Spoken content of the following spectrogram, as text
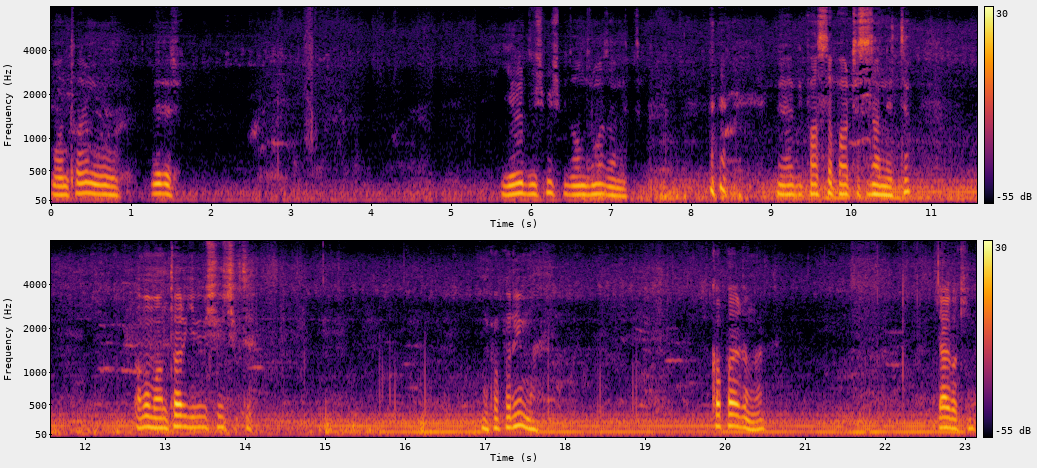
Mantar mı bu? Nedir? Yere düşmüş bir dondurma zannettim. Veya bir pasta parçası zannettim. Ama mantar gibi bir şey çıktı. Bunu koparayım mı? Kopardım lan. Gel bakayım.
